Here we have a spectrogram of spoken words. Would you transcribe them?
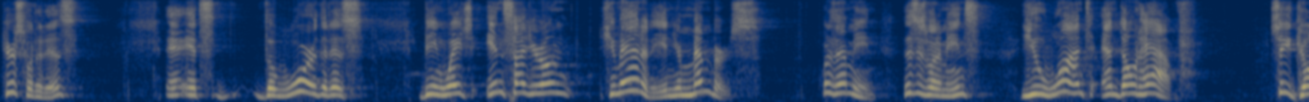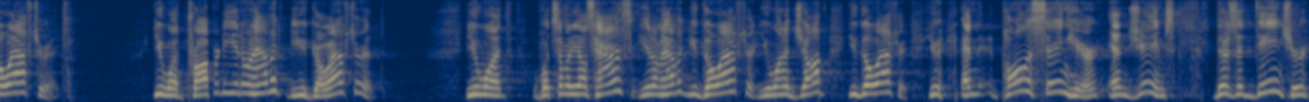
Here's what it is it's the war that is being waged inside your own humanity and your members. What does that mean? This is what it means you want and don't have. So you go after it. You want property, you don't have it, you go after it. You want what somebody else has, you don't have it, you go after it. You want a job, you go after it. you and Paul is saying here, and James, there's a danger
